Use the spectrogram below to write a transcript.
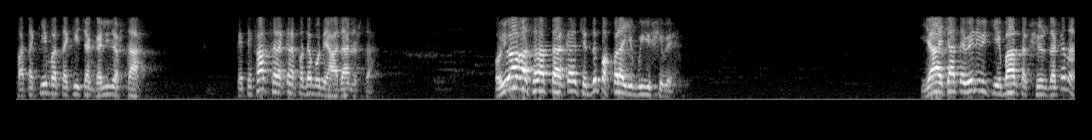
په تکی به تکی چا غلی نشته په اتفاق سره کنه په دې باندې اعاده نشته او یو هغه سره تا کنه چې د په خپل یې بوي شوی یا چاته ویلي وي چې بار تکشیر ده کنه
